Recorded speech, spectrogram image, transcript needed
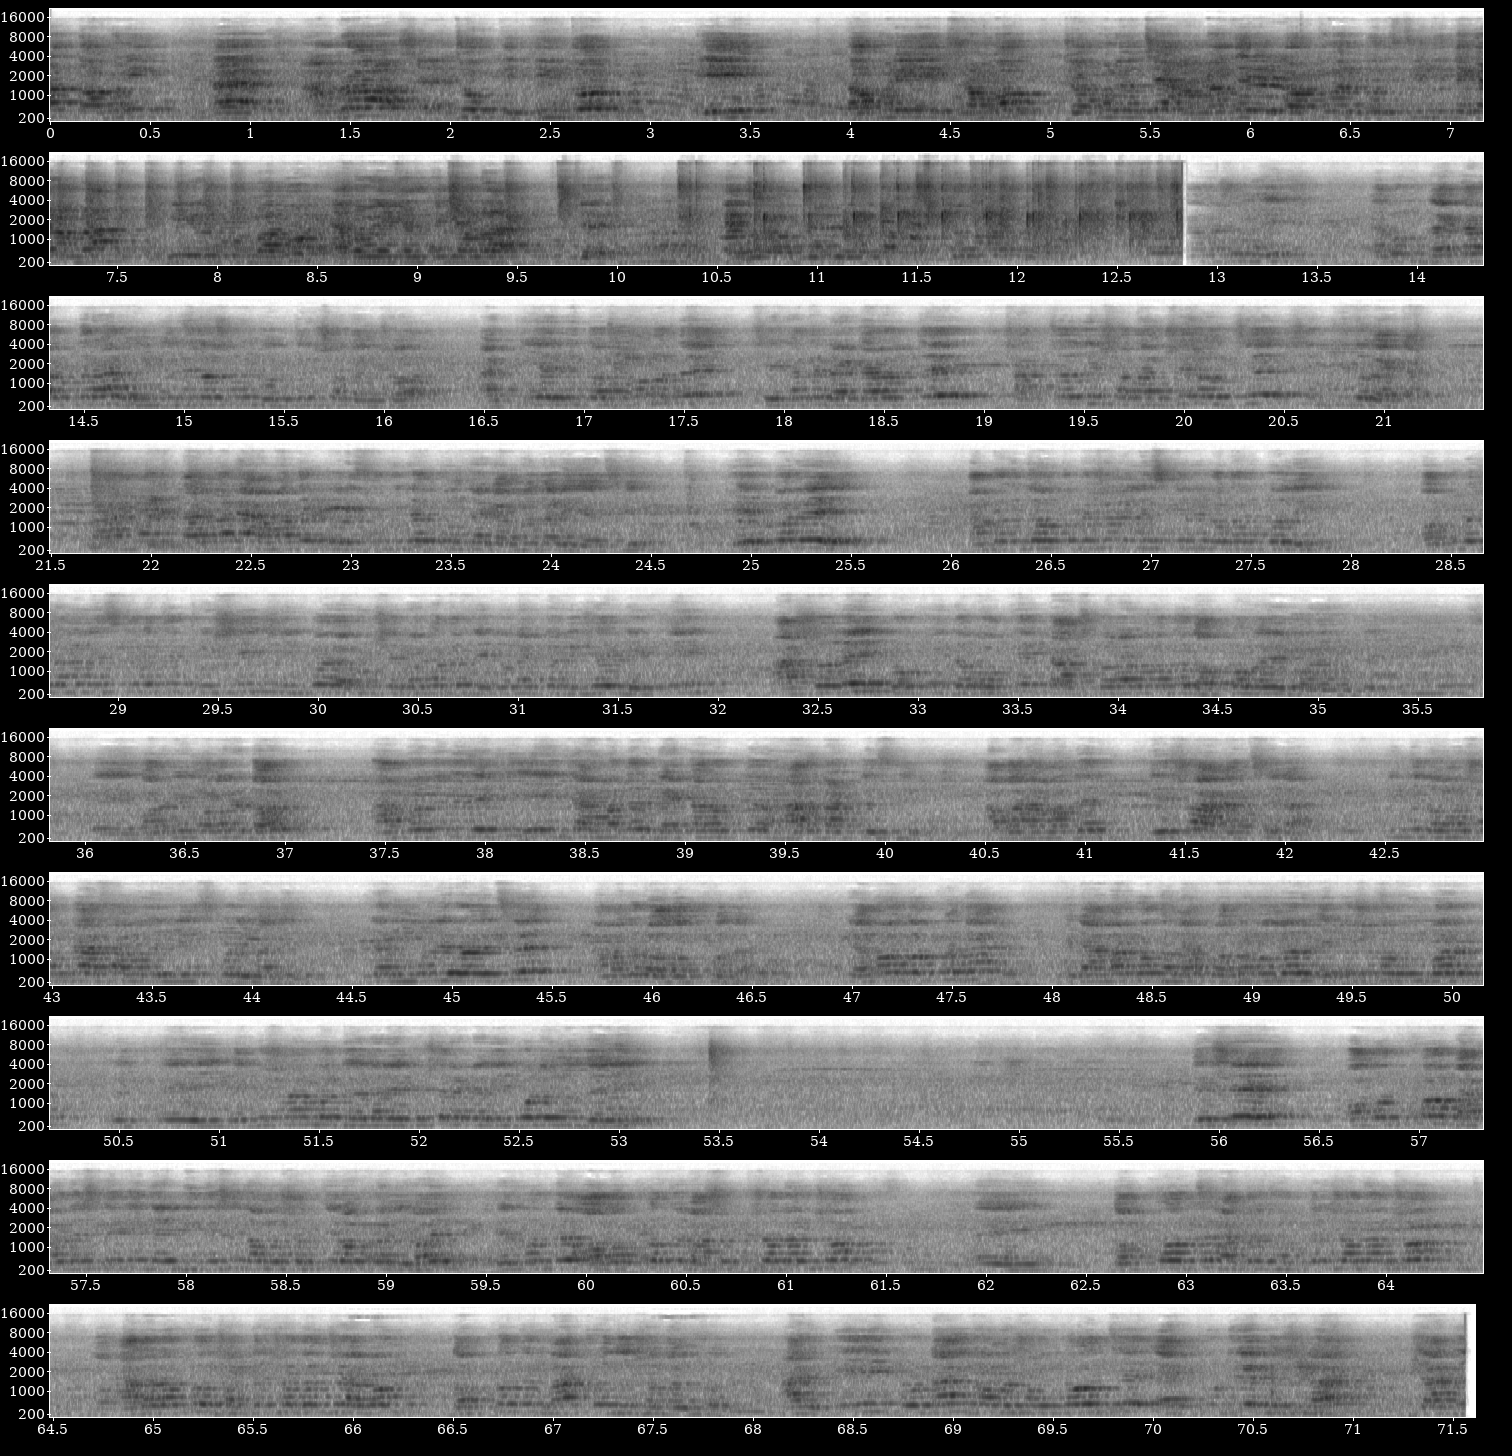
আমরা তখনই আমরা যুক্তি কিন্তু এই তখনই সম্ভব যখন হচ্ছে আমাদের বর্তমান পরিস্থিতি থেকে আমরা নিরূপণ পাবো এবং এখান থেকে আমরা বেকারত্বের হার শতাংশ শতাংশই হচ্ছে শিক্ষিত বেকার। তার মানে- মানে আমাদের পরিস্থিতিটা আমরা দাঁড়িয়ে আছি? এরপরে আমরা যদি অকুপেশনাল স্কিলের কথা বলি অকুপেশনাল স্কিল হচ্ছে কৃষি, শিল্প এবং সেবা খাতের যে কোনো একটা বিষয় ব্যক্তি আসলেই প্রকৃতপক্ষে কাজ করার মতো দক্ষ হয়ে গড়ে উঠবে মাননীয় মডারেটর আমরা যদি দেখি এই যে আমাদের বেকারত্বের হার বাড়তেছে, আবার আমাদের দেশও আগাচ্ছে না, কিন্তু জনসংখ্যা আছে আমাদের নিউজ পরিমাণে এটার মূলে রয়েছে আমাদের অদক্ষতা। কেন অদক্ষতা? এটা আমার কথা না, প্রথম হলো একুশ নভেম্বর একুশ নভেম্বর দু হাজার একুশের একটা রিপোর্ট অনুযায়ী দেশে অদক্ষ বাংলাদেশ থেকে যে বিদেশি জনশক্তি রপ্তানি হয়, এর মধ্যে অদক্ষ হচ্ছে বাষট্টি শতাংশ দক্ষ হচ্ছে মাত্র সত্তর শতাংশ আধা দক্ষ ছত্রিশ শতাংশ এবং দক্ষ হচ্ছে মাত্র দুই শতাংশ। আর এই টোটাল জনসংখ্যা হচ্ছে এক কোটি একুশ লাখ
